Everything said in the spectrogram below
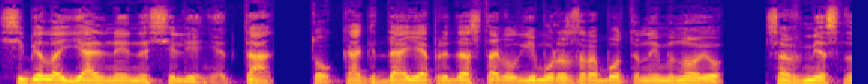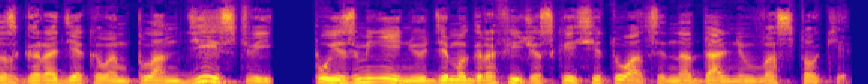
себе лояльное население. Так, то, когда я предоставил ему разработанный мною совместно с Городековым план действий по изменению демографической ситуации на Дальнем Востоке,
